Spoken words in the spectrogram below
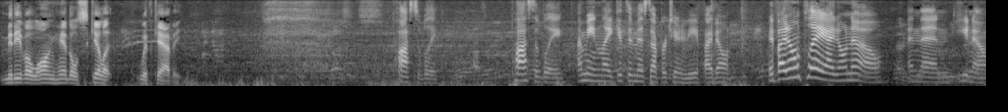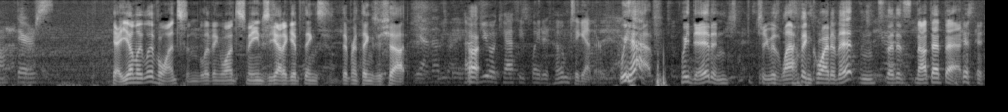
medieval long handle skillet with Kathy? Possibly. Possibly. I mean, like it's a missed opportunity if I don't if I don't play, I don't know. And then, you know, there's Yeah, you only live once, and living once means you got to give things different things a shot. Yeah, that's right. Have uh, you and Kathy played at home together? We have, we did, and she was laughing quite a bit, and said it's not that bad.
